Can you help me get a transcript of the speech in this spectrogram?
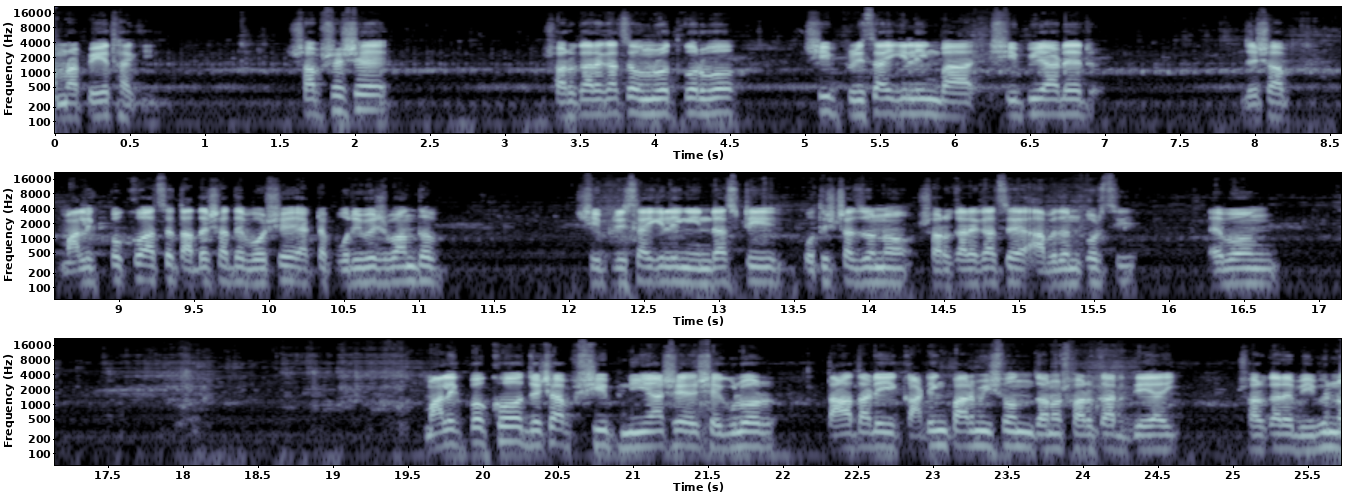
আমরা পেয়ে থাকি। সবশেষে সরকারের কাছে অনুরোধ করব শিপ রিসাইকেলিং বা শিপইয়ার্ডের যেসব মালিকপক্ষ আছে তাদের সাথে বসে একটা পরিবেশ বান্ধব শিপ রিসাইকেলিং ইন্ডাস্ট্রি প্রতিষ্ঠার জন্য সরকারের কাছে আবেদন করছি এবং মালিকপক্ষ যেসব শিপ নিয়ে আসে সেগুলোর তাড়াতাড়ি কাটিং পারমিশন যেন সরকার দেয়। সরকারের বিভিন্ন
